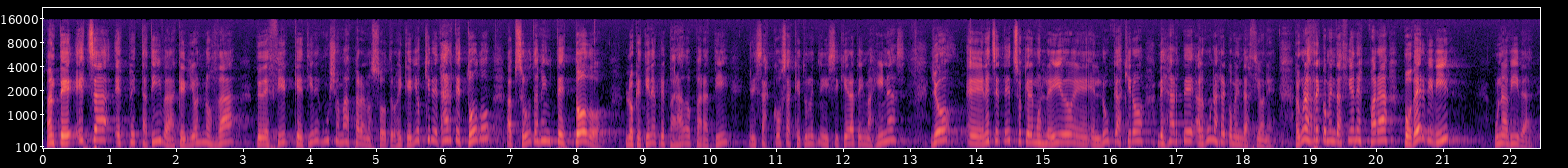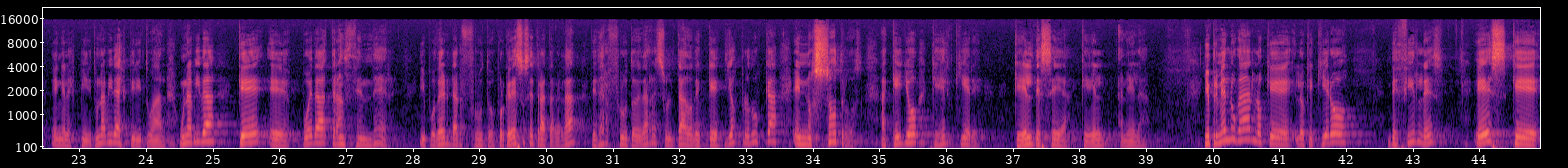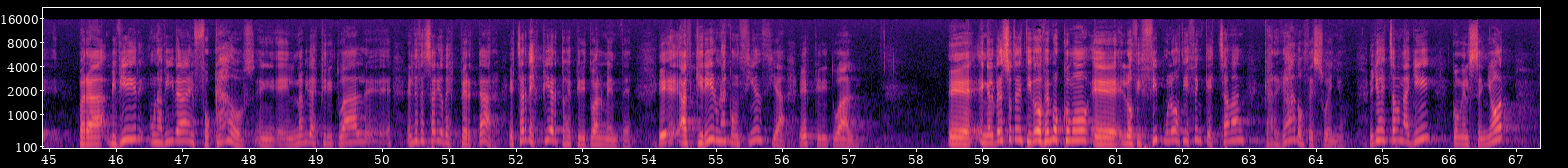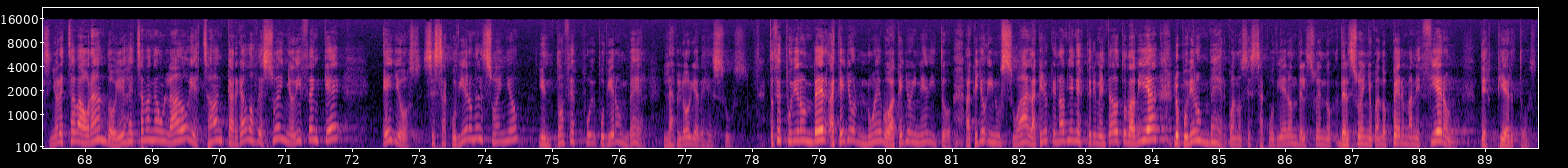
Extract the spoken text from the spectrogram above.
ante esta expectativa que Dios nos da de decir que tiene mucho más para nosotros y que Dios quiere darte todo, absolutamente todo lo que tiene preparado para ti en esas cosas que tú ni siquiera te imaginas. Yo, eh, en este texto que hemos leído en, Lucas, quiero dejarte algunas recomendaciones. Algunas recomendaciones para poder vivir una vida en el Espíritu, una vida espiritual, una vida que eh, pueda trascender y poder dar fruto, porque de eso se trata, ¿verdad? De dar fruto, de dar resultado, de que Dios produzca en nosotros aquello que Él quiere, que Él desea, que Él anhela. Y en primer lugar, lo que, lo que quiero decirles es que para vivir una vida enfocados en, una vida espiritual eh, es necesario despertar, estar despiertos espiritualmente, eh, adquirir una conciencia espiritual. Eh, en el verso 32 vemos cómo los discípulos dicen que estaban cargados de sueño. Ellos estaban allí con el Señor el Señor estaba orando y ellos estaban a un lado y estaban cargados de sueño. Dicen que ellos se sacudieron el sueño y entonces pudieron ver la gloria de Jesús. Entonces pudieron ver aquello nuevo, aquello inédito, aquello inusual, aquello que no habían experimentado todavía, lo pudieron ver cuando se sacudieron del sueño, del sueño cuando permanecieron despiertos.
